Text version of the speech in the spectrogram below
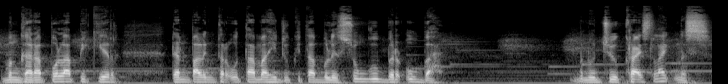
menggarap pola pikir, dan paling terutama hidup kita boleh sungguh berubah menuju Christ likeness.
